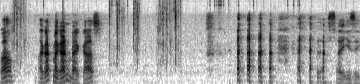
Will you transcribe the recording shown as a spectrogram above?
Well, I got my gun back, guys. that was so easy.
